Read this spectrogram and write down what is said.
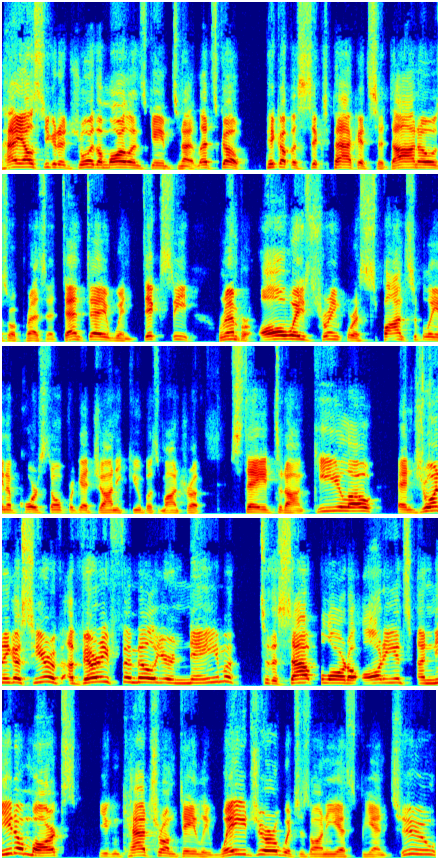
how else are you going to enjoy the Marlins game tonight? Let's go. Pick up a six pack at Sedano's or Presidente, Winn-Dixie. Remember, always drink responsibly. And of course, don't forget Johnny Cuba's mantra stay tranquilo. And joining us here, a very familiar name to the South Florida audience, Anita Marks. You can catch her on Daily Wager, which is on ESPN2,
